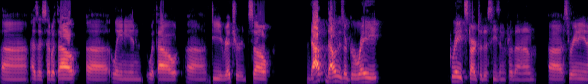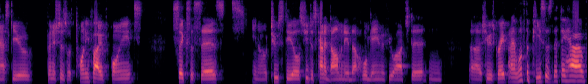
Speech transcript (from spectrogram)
Uh, as I said, without uh, Laney and without uh, DiDi Richards, so that that was a great great start to the season for them. Uh, Sabrina Ionescu finishes with 25 points, six assists, you know, two steals. She just kind of dominated that whole game if you watched it, and uh, she was great, but I love the pieces that they have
